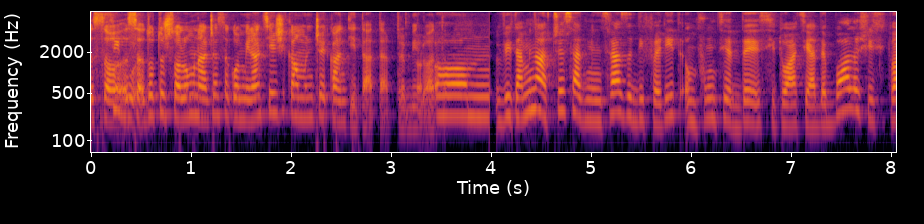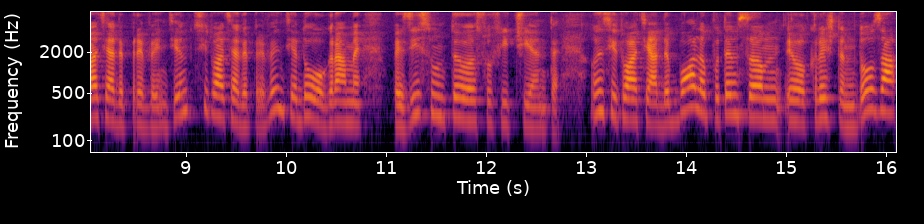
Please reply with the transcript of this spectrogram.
să, să totuși să o luăm în această combinație și cam în ce cantitate ar trebui luată? Um, vitamina C se administrează diferit în funcție de situația de boală și situația de prevenție. În situația de prevenție, 2 grame pe zi sunt uh, suficiente. În situația de boală putem să uh, creștem doza,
